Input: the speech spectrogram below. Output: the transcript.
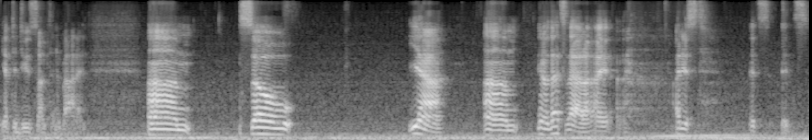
You have to do something about it. Um, so, yeah, um, you know, that's that. I, I just, it's, it's,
